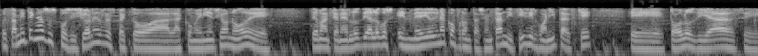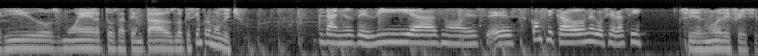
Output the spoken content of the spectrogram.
pues también tengan sus posiciones respecto a la conveniencia o no de, de mantener los diálogos en medio de una confrontación tan difícil, Juanita, es que eh, todos los días heridos, muertos, atentados, lo que siempre hemos dicho. Daños de vías, no, es, es complicado negociar así. Sí, es muy difícil.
